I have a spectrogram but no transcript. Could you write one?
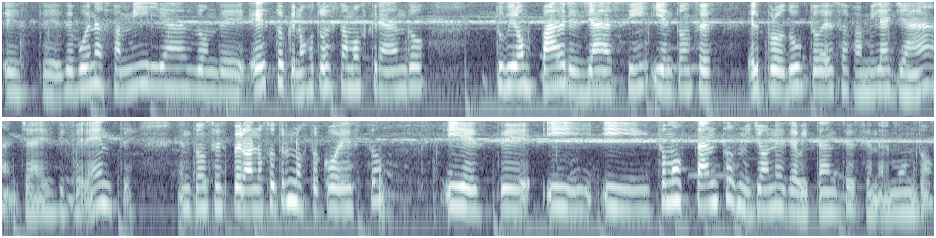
este, de buenas familias, donde esto que nosotros estamos creando tuvieron padres ya así y entonces el producto de esa familia ya, ya es diferente. Entonces, pero a nosotros nos tocó esto y este y, y somos tantos millones de habitantes en el mundo,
